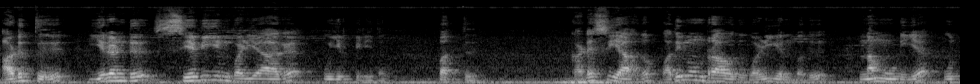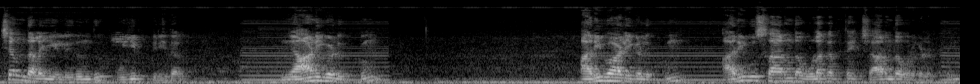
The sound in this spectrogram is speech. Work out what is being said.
அடுத்து இரண்டு செவியின் வழியாக உயிர் பிரிதல் பத்து. கடைசியாக பதினொன்றாவது வழி என்பது நம்முடைய உச்சந்தலையிலிருந்து உயிர் பிரிதல். ஞானிகளுக்கும் அறிவாளிகளுக்கும் அறிவு சார்ந்த உலகத்தை சார்ந்தவர்களுக்கும்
